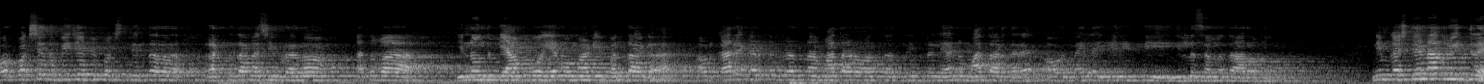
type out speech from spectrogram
ಅವ್ರ ಪಕ್ಷದ ಬಿ ಜೆ ಪಿ ಪಕ್ಷದಿಂದ ರಕ್ತದಾನ ಶಿಬಿರನೋ ಅಥವಾ ಇನ್ನೊಂದು ಕ್ಯಾಂಪೋ ಏನೋ ಮಾಡಿ ಬಂದಾಗ ಅವ್ರ ಕಾರ್ಯಕರ್ತರನ್ನ ಮಾತಾಡುವಂಥದ್ದು ನಿಟ್ಟಿನಲ್ಲಿ ಏನು ಮಾತಾಡ್ತಾರೆ, ಅವ್ರ ಮೇಲೆ ಈ ರೀತಿ ಇಲ್ಲ ಸಲ್ಲದ ಆರೋಪಗಳು. ನಿಮ್ಗೆ ಅಷ್ಟೇನಾದರೂ ಇದ್ದರೆ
